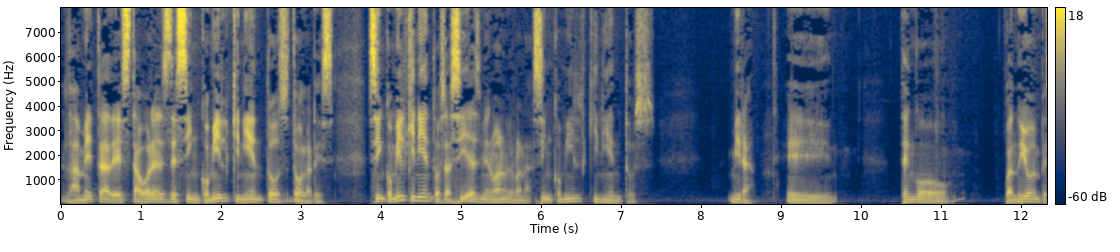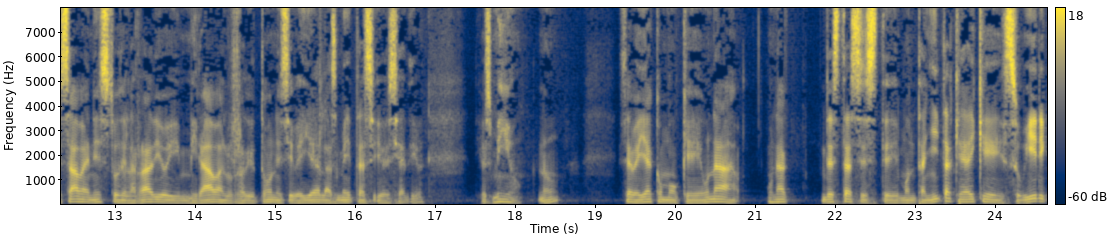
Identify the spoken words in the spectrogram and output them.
La meta de esta hora es de 5.500 dólares. 5.500, así es mi hermano mi hermana, 5.500. Mira, eh, tengo, cuando yo empezaba en esto de la radio y miraba los radiotones y veía las metas y yo decía, Dios, Dios mío, ¿no? Se veía como que una, una de estas este, montañitas que hay que subir y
